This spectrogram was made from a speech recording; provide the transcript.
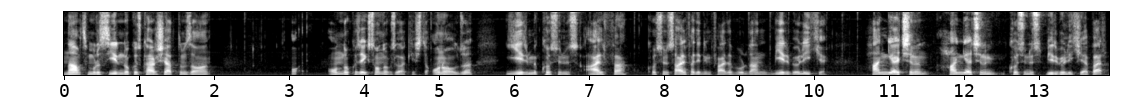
Ne yaptım? Burası 29. Karşı attığım zaman 19 eksi 19 olarak işte 10 oldu. 20 kosinüs alfa. Kosinüs alfa dediğim ifade buradan 1 bölü 2. Hangi açının hangi açının kosinüs 1 bölü 2 yapar?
